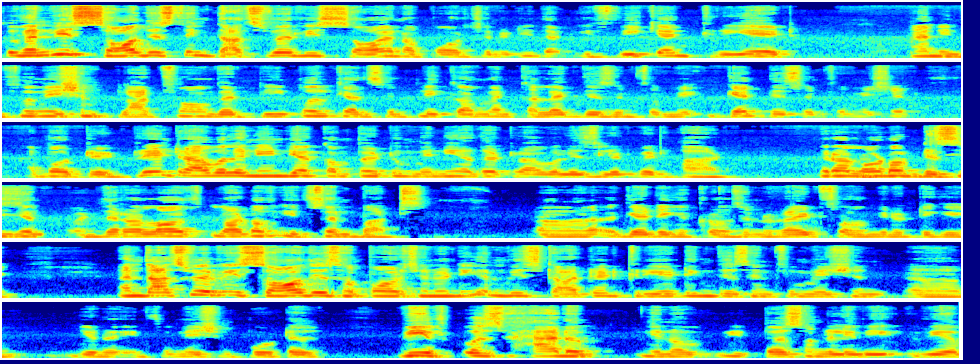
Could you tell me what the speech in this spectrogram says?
So when we saw this thing, that's where we saw an opportunity that if we can create an information platform where people can simply come and collect this information, get this information about trade. Train travel in India compared to many other travel is a little bit hard. There are a lot of decision points. There are a lot, lot of ifs and buts uh, getting across, and right from you know ticket, and that's where we saw this opportunity, and we started creating this information, um, you know, information portal. We of course had a, you know, we personally we we uh,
